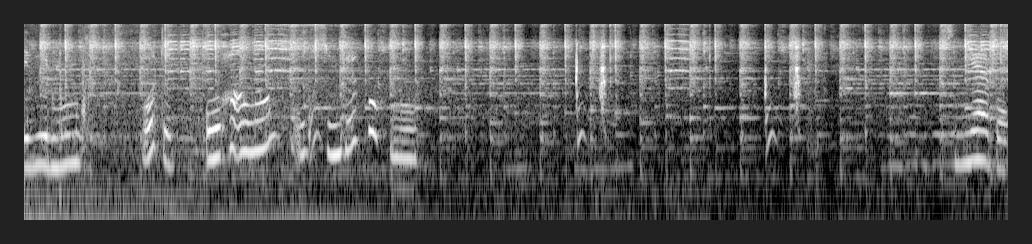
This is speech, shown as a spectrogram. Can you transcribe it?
Seviyorum onu. Bu arada oha lan o sünger bak mı? Sünger Bob.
